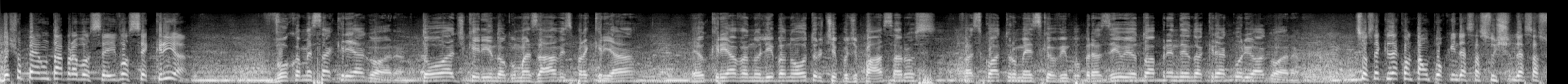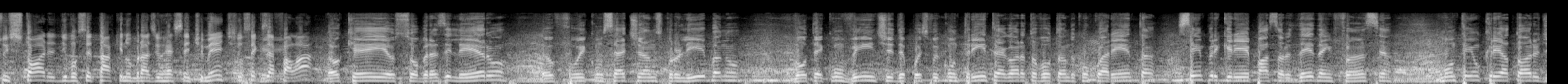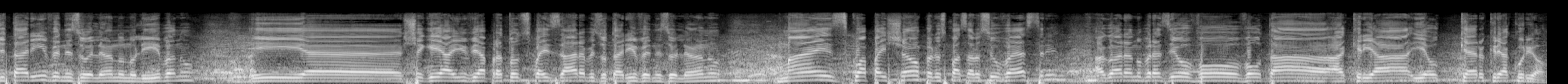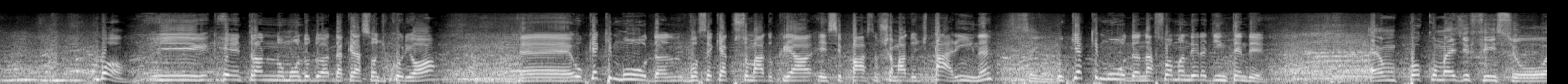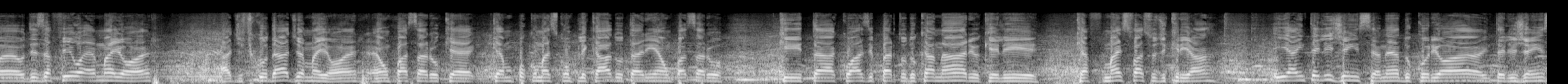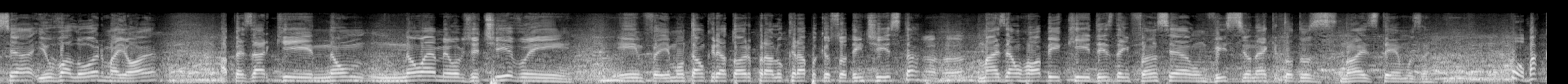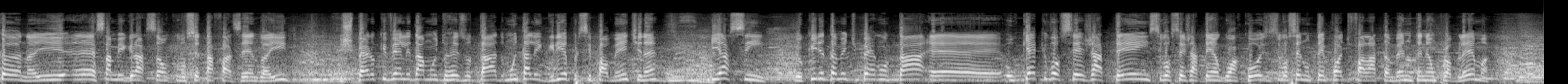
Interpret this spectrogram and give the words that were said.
Deixa eu perguntar para você, e você cria? Vou começar a criar agora. Estou adquirindo algumas aves para criar. Eu criava no Líbano outro tipo de pássaros. Faz quatro meses que eu vim para o Brasil e eu estou aprendendo a criar curió agora. Se você quiser contar um pouquinho dessa sua, dessa sua história de você estar aqui no Brasil recentemente, se você quiser falar. Ok, eu sou brasileiro. Eu fui com 7 anos para o Líbano. Voltei com 20, depois fui com 30 e agora estou voltando com 40. Sempre criei pássaros desde a infância. Montei um criatório de tarim venezuelano no Líbano. E eh, cheguei a enviar para todos os países árabes o tarim venezuelano. Mas com a paixão pelos pássaros silvestres, agora no Brasil eu vou voltar a criar e eu quero criar curió. Bom, e entrando no mundo do- da criação de curió, é, o que é que muda? Você que é acostumado a criar esse pássaro chamado de tarim, né? Sim. O que é que muda na sua maneira de entender? É um pouco mais difícil, é, o desafio é maior, a dificuldade é maior, é um pássaro que é, que é um pouco mais complicado, o tarim é um pássaro que está quase perto do canário, que ele que é mais fácil de criar, e a inteligência né, do curió, inteligência e o valor maior, apesar que não, não é meu objetivo em, em, em montar um criatório para lucrar, porque eu sou dentista, mas é um hobby que desde a infância é um vício né, que todos nós temos. Né? Pô, bacana. E essa migração que você está fazendo aí, espero que venha lhe dar muito resultado, muita alegria principalmente, né? E assim, eu queria também te perguntar é, o que é que você já tem, se você já tem alguma coisa, se você não tem, pode falar também, não tem nenhum problema.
